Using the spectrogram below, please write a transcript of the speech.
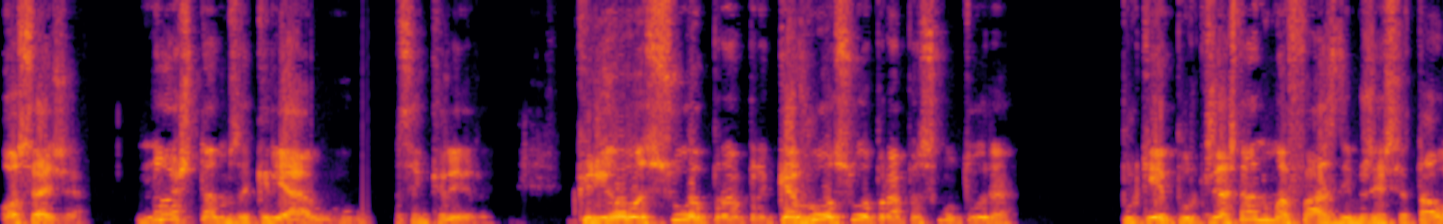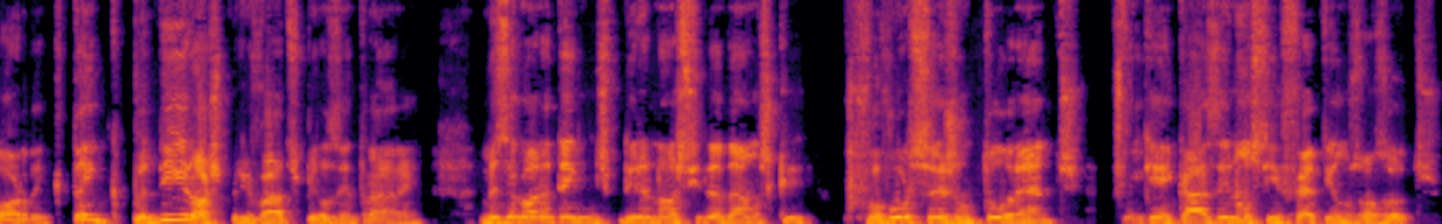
Ou seja, nós estamos a criar, o, sem querer, criou a sua própria, cavou a sua própria sepultura. Porquê? Porque já está numa fase de emergência de tal ordem que tem que pedir aos privados para eles entrarem, mas agora tem que nos pedir a nós, cidadãos, que, por favor, sejam tolerantes, fiquem em casa e não se infetem uns aos outros.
